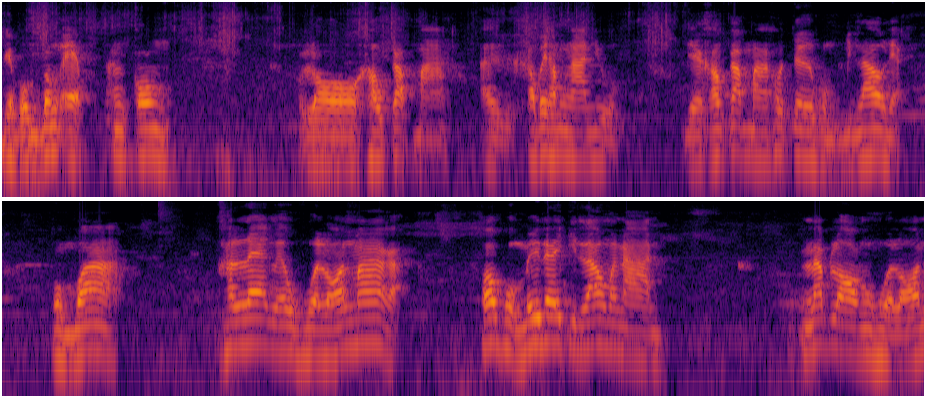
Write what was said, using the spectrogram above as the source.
เดี๋ยวผมต้องแอบตั้งกล้อง รอเขากลับมา เออเขาไปทำงานอยู่ เดี๋ยวเขากลับมาเขาเจอผมกินเหล้าเนี่ย ผมว่าขั้นแรกเลยหัวร้อนมากอะ เพราะผมไม่ได้กินเหล้ามานาน รับรองหัวร้อน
